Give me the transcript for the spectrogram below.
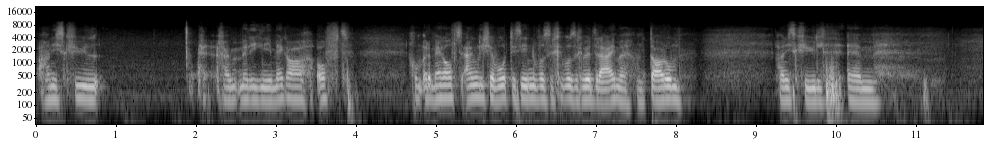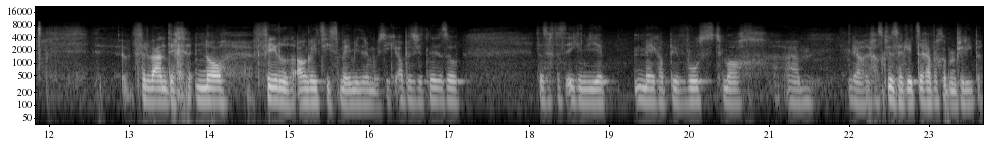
habe ich das Gefühl, kommt mir irgendwie mega oft, kommt mir mega oft das englische Wort in Sinn, das sich, wo sich würde reimen Und darum habe ich das Gefühl, ähm, verwende ich noch viel Anglizismen in meiner Musik. Aber es ist jetzt nicht so, dass ich das irgendwie mega bewusst mache. Ähm, ja, ich habe das Gefühl, es ergibt sich einfach so beim Schreiben.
